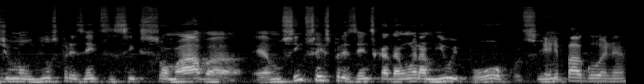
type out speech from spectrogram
de, uma- de uns presentes assim que somava é, uns 5, 6 presentes, cada um era mil e pouco. Assim. Ele pagou, né?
